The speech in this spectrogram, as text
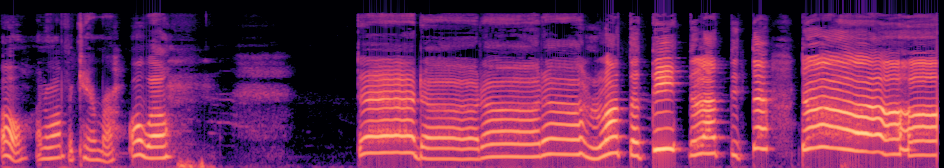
Oh, I don't have a camera. Oh well. Da da da da la da dee da da da.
